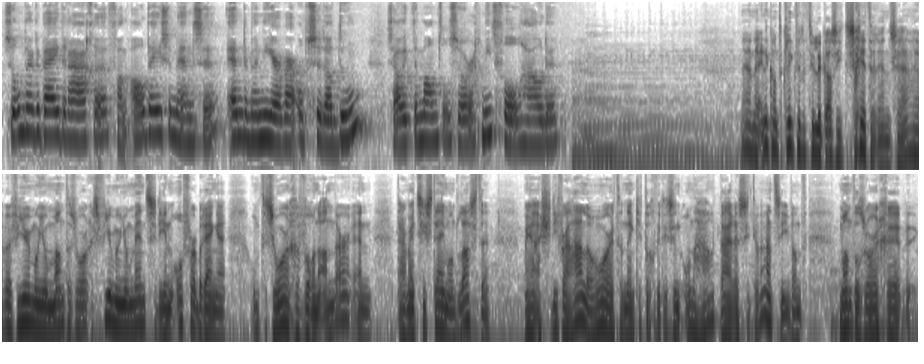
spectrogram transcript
Zonder de bijdrage van al deze mensen en de manier waarop ze dat doen, zou ik de mantelzorg niet volhouden. Nou, aan de ene kant klinkt het natuurlijk als iets schitterends. Hè? We hebben 4 miljoen mantelzorgers, 4 miljoen mensen die een offer brengen om te zorgen voor een ander en daarmee het systeem ontlasten. Maar ja, als je die verhalen hoort, dan denk je toch, dit is een onhoudbare situatie. Want mantelzorgen, eh,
